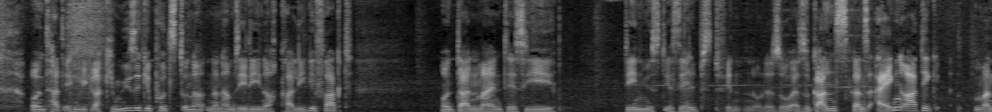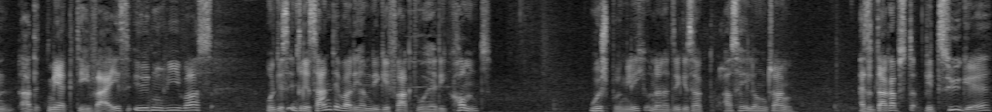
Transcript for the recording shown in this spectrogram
und hat irgendwie gerade Gemüse geputzt und dann haben sie die nach Kali gefragt und dann meinte sie, den müsst ihr selbst finden oder so. Also ganz, ganz eigenartig. Man hat gemerkt, die weiß irgendwie was. Und das Interessante war, die haben die gefragt, woher die kommt, ursprünglich. Und dann hat sie gesagt, aus Heilongjiang. Also da gab es Bezüge,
